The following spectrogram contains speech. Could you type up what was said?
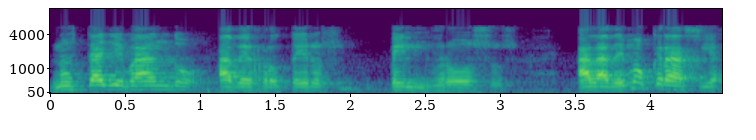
nos está llevando a derroteros peligrosos, a la democracia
